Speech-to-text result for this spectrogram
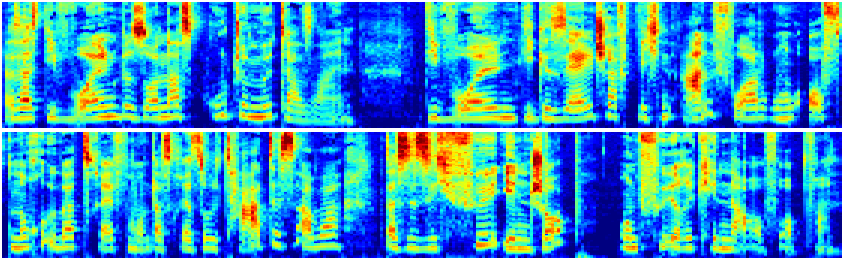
Das heißt, die wollen besonders gute Mütter sein. Die wollen die gesellschaftlichen Anforderungen oft noch übertreffen. Und das Resultat ist aber, dass sie sich für ihren Job und für ihre Kinder aufopfern.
